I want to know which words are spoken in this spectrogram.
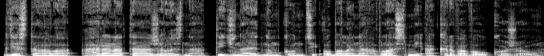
kde stála hranatá železná tyč na jednom konci obalená vlasmi a krvavou kožou.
